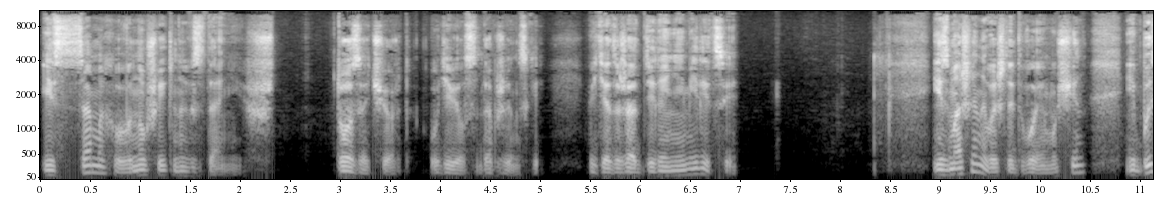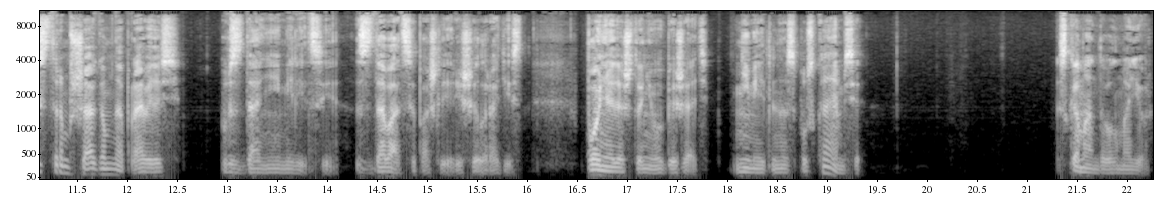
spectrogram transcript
из самых внушительных зданий. «Что за черт?» — удивился Добжинский. «Ведь это же отделение милиции». Из машины вышли двое мужчин и быстрым шагом направились в здание милиции. «Сдаваться пошли», — решил радист. «Поняли, что не убежать. Немедленно спускаемся», — скомандовал майор.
